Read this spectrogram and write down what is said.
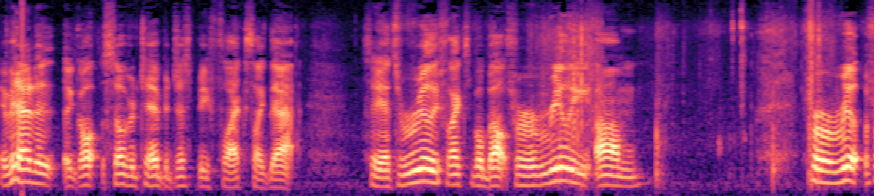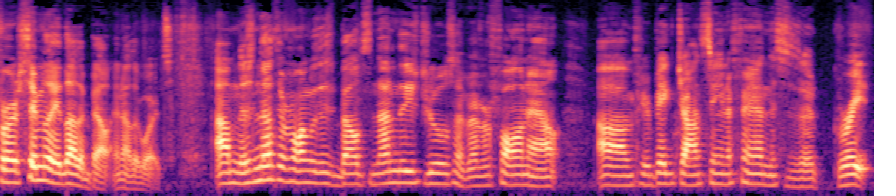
if it had a, a gold, silver tip, it'd just be flex like that. So yeah, it's a really flexible belt for a really um for a real for a simulated leather belt. In other words, um, there's nothing wrong with these belts. None of these jewels have ever fallen out. Um, if you're a big John Cena fan, this is a great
